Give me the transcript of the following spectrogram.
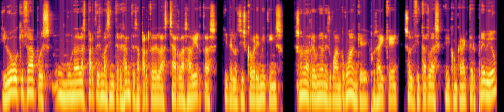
y luego quizá pues una de las partes más interesantes, aparte de las charlas abiertas y de los Discovery Meetings, son las reuniones one-to-one, que pues hay que solicitarlas eh, con carácter previo.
